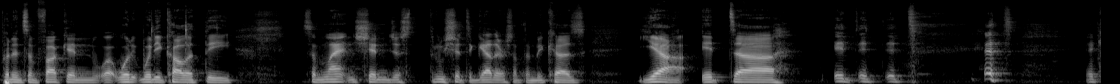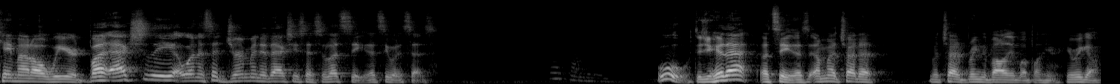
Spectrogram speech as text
put in some fucking what, what what do you call it the some Latin shit and just threw shit together or something because yeah it uh it it it it, it came out all weird. But actually when I said German it actually says so let's see. Let's see what it says. Ooh did you hear that? Let's see. Let's, I'm gonna try to I'm gonna try to bring the volume up on here. Here we go.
